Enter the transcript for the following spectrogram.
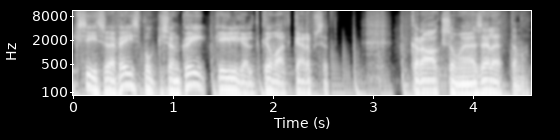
X-is või Facebookis on kõik ilgelt kõvad kärbsed kraaksuma ja seletama.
